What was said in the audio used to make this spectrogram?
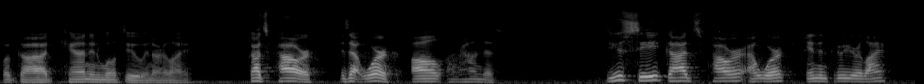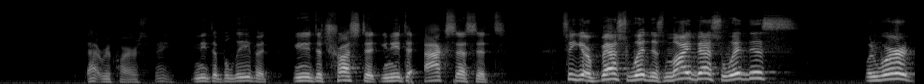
what God can and will do in our life. God's power is at work all around us. Do you see God's power at work in and through your life? That requires faith. You need to believe it. You need to trust it. You need to access it. See, your best witness, my best witness, when we're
